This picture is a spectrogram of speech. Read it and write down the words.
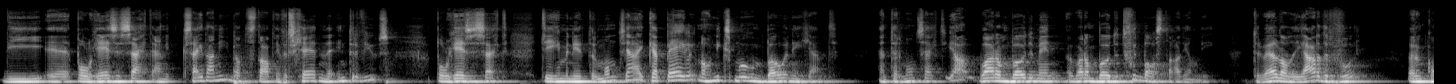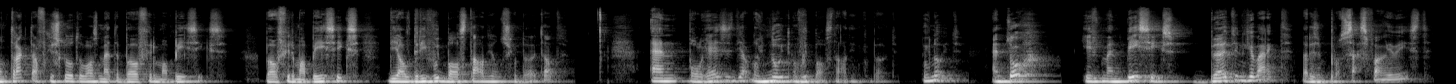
Die eh, Paul Gijzen zegt, en ik zeg dat niet, dat staat in verschillende interviews. Paul Gijzen zegt tegen meneer Termont, ja, ik heb eigenlijk nog niks mogen bouwen in Gent. En Termont zegt, ja, waarom bouwde, mijn, waarom bouwde het voetbalstadion niet? Terwijl dat een jaar ervoor er een contract afgesloten was met de bouwfirma Basics. Bouwfirma Basics, die al drie voetbalstadions gebouwd had. En Paul Gijsens die had nog nooit een voetbalstadion gebouwd. Nog nooit. En toch heeft men basics buiten gewerkt. Daar is een proces van geweest.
